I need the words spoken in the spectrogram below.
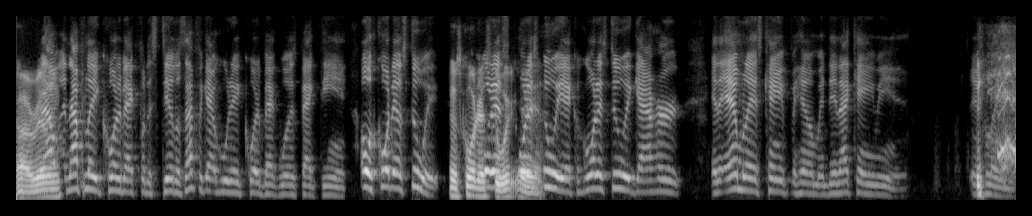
Oh, really? And I, and I, played quarterback for the Steelers. I forgot who their quarterback was back then. Oh, it was Kordell Stewart. It was Kordell, Kordell Stewart. Kordell yeah. Stewart, yeah. Kordell Stewart got hurt, and the ambulance came for him, and then I came in and played.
